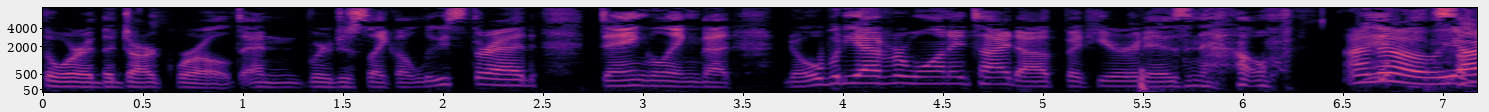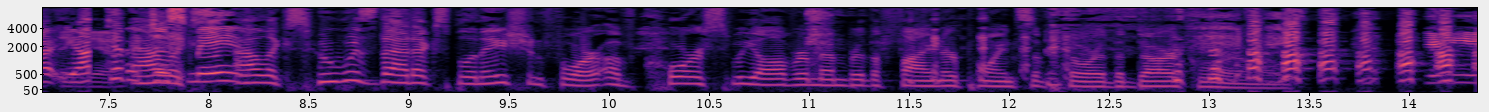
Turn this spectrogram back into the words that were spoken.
Thor: The Dark World, and we're just like a loose thread dangling that nobody ever wanted tied up, but here it is now. I know. Yeah, y'all could have just made. Alex, who was that explanation for? Of course, we all remember the finer points of Thor: The Dark World. I mean,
